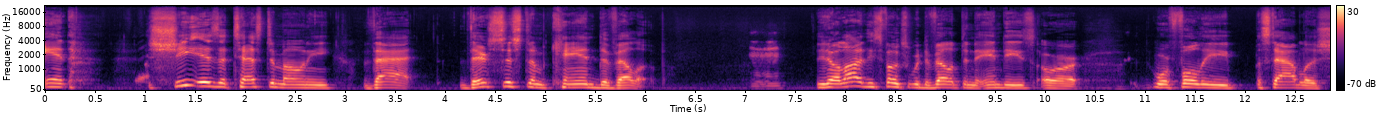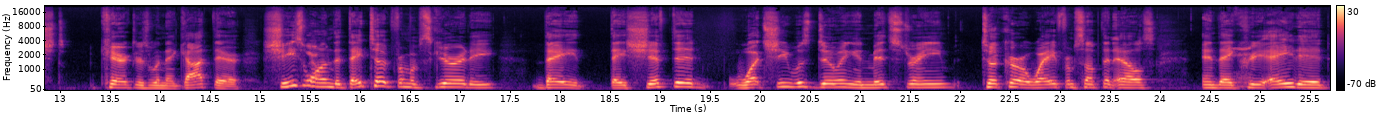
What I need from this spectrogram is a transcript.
and she is a testimony that their system can develop. Mhm. You know, a lot of these folks were developed in the indies or were fully established characters when they got there. She's Yeah. one that they took from obscurity. They they shifted what she was doing in midstream, took her away from something else, and they created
